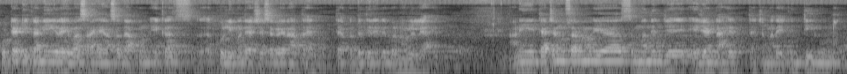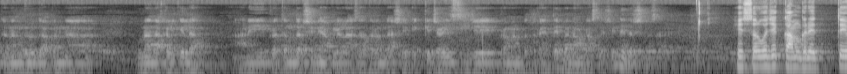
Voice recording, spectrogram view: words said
खोट्या ठिकाणी रहिवास आहे असं दाखवून एकाच खोलीमध्ये असे सगळे राहत आहेत त्या पद्धतीने ते बनवलेले आहेत. आणि त्याच्यानुसार मग या संबंधित जे एजंट आहेत त्याच्यामध्ये एकूण तीन गुण- जणांविरुद्ध आपण गुन्हा दाखल केला. आणि प्रथमदर्शनी आपल्याला साधारणतः असे एक्केचाळीस जे प्रमाणपत्र आहेत ते बनावट असल्याचे निदर्शनास आले. हे सर्व जे कामगार आहेत ते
